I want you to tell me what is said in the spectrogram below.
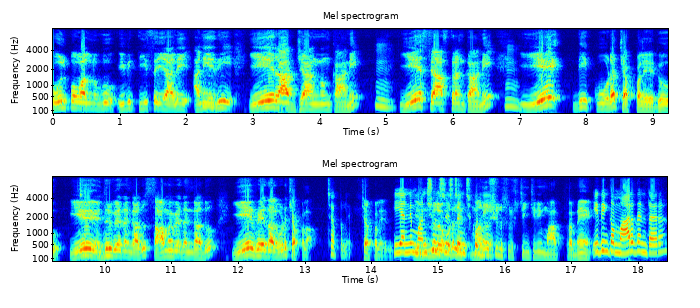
కోల్పోవాలి నువ్వు ఇవి తీసేయాలి అనేది ఏ రాజ్యాంగం కానీ ఏ శాస్త్రం కానీ ఏది కూడా చెప్పలేదు. ఏ ఎదుర్వేదం కాదు సామవేదం కాదు ఏ వేదాలు కూడా చెప్పలా. చెప్పలేదు. చెప్పలేదు. ఇవన్నీ మనుషులు మనుషులు సృష్టించి మాత్రమే. ఇది ఇంకా మారదంటారా?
